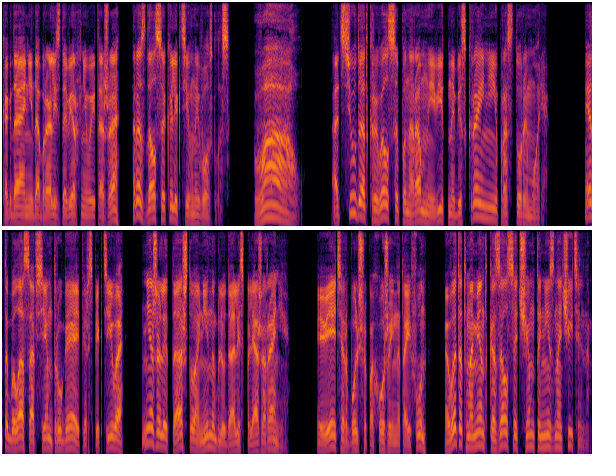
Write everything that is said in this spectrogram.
Когда они добрались до верхнего этажа, раздался коллективный возглас. «Вау!» Отсюда открывался панорамный вид на бескрайние просторы моря. Это была совсем другая перспектива, нежели та, что они наблюдали с пляжа ранее. Ветер, больше похожий на тайфун, в этот момент казался чем-то незначительным.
